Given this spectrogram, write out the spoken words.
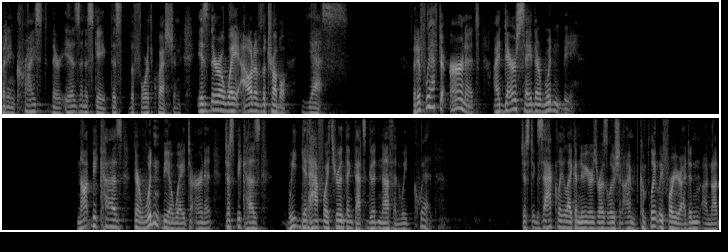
But in Christ, there is an escape. This is the fourth question. Is there a way out of the trouble? Yes. But if we have to earn it, I dare say there wouldn't be. Not because there wouldn't be a way to earn it, just because we'd get halfway through and think that's good enough and we'd quit. Just exactly like a New Year's resolution. I'm completely for you. I didn't, I'm not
